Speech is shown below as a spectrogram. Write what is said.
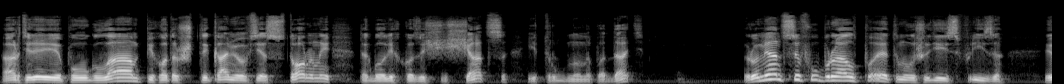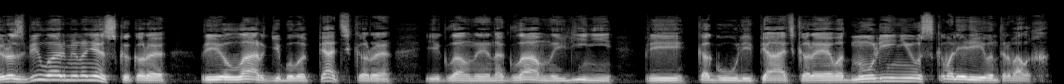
артиллерия по углам, пехота штыками во все стороны. Так было легко защищаться и трудно нападать. Румянцев убрал поэтому лошадей из фриза и разбил армию на несколько каре. При Ларге было пять каре, и, главное, на главной линии при Кагуле пять каре в одну линию с кавалерией в интервалах.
